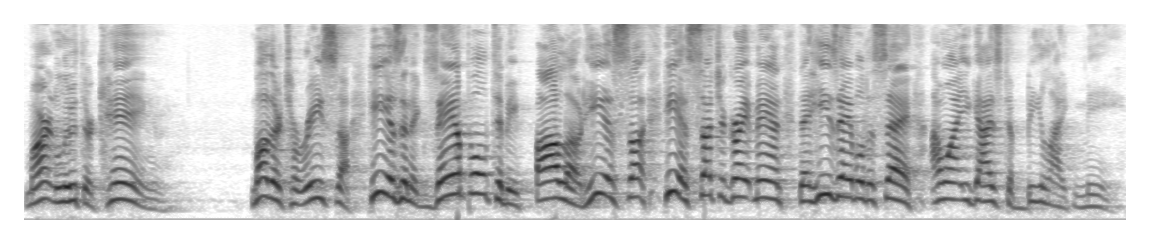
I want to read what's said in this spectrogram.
Martin Luther King, Mother Teresa, he is an example to be followed. He is, so, he is such a great man that he's able to say, I want you guys to be like me.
